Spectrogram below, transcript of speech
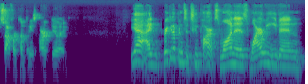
software companies aren't doing. Yeah, I break it up into two parts. One is why are we even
